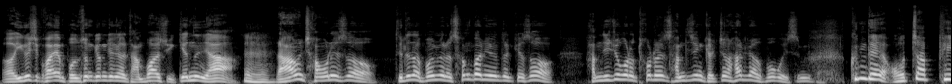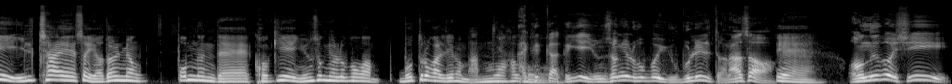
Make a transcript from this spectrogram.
어, 이것이 과연 본선 경쟁력을 담보할 수 있겠느냐. 예. 라는 차원에서 들여다보면 선관 위원들께서 합리적으로 토론해서 합리적인 결정을 하리라고 보고 있습니다. 근데 어차피 1차에서 8명 뽑는데 거기에 윤석열 후보가 못 들어갈 리는 만무하고. 아, 그러니까 그게 윤석열 후보의 유불리를 떠나서 예. 어느 것이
